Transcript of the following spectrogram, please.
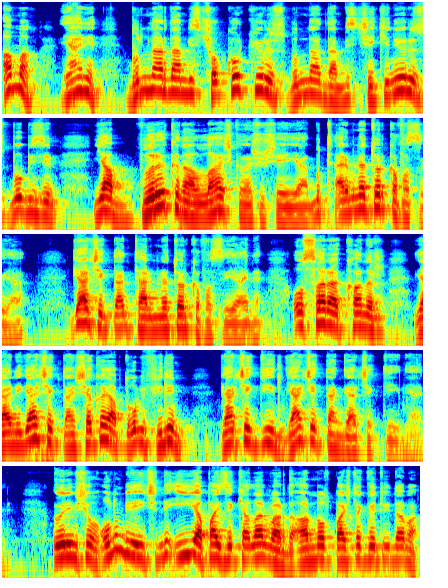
Ama yani bunlardan biz çok korkuyoruz. Bunlardan biz çekiniyoruz. Bu bizim ya bırakın Allah aşkına şu şeyi ya. Bu Terminator kafası ya. Gerçekten Terminator kafası yani. O Sarah Connor yani gerçekten şaka yaptı. O bir film. Gerçek değil. Gerçekten gerçek değil yani. Öyle bir şey oldu. Onun bile içinde iyi yapay zekalar vardı. Arnold başta kötüydü ama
